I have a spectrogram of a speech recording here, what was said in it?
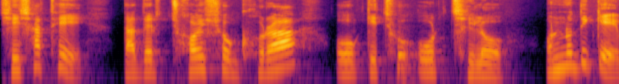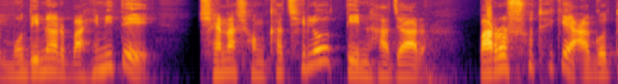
সে সাথে তাদের ছয়শো ঘোড়া ও কিছু ওট ছিল। অন্যদিকে মদিনার বাহিনীতে সেনা সংখ্যা ছিল তিন হাজার। পারস্য থেকে আগত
